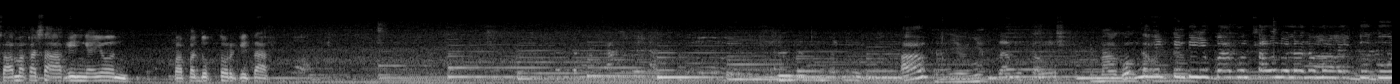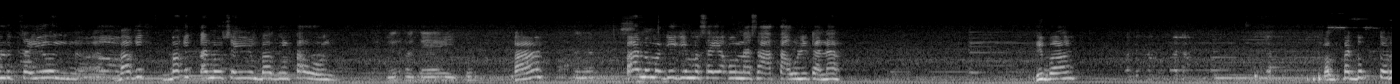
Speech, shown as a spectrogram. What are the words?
Sama ka sa akin ngayon. Papadoktor kita. Ha? Ayaw niya. Bagong taon. Yung bagong Huwag mo taon intindi yung bagong taon. Wala namang naidudulot sa yun. Bakit, bakit ano sa yung bagong taon? May kaya ito. Ha? Paano magiging masaya kung nasa atauli ka na? Di ba? Magpa-doktor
